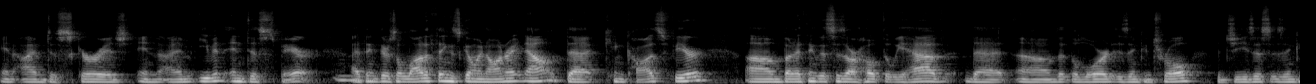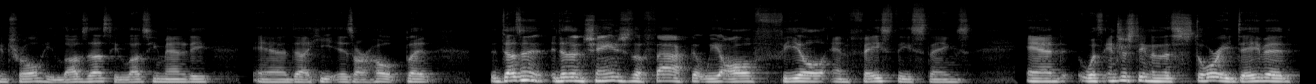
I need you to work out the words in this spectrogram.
and I'm discouraged, and I'm even in despair. Mm-hmm. I think there's a lot of things going on right now that can cause fear. Um, but I think this is our hope that we have that um, that the Lord is in control, that Jesus is in control. He loves us. He loves humanity, and uh, He is our hope. But it doesn't it doesn't change the fact that we all feel and face these things. And what's interesting in this story, David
